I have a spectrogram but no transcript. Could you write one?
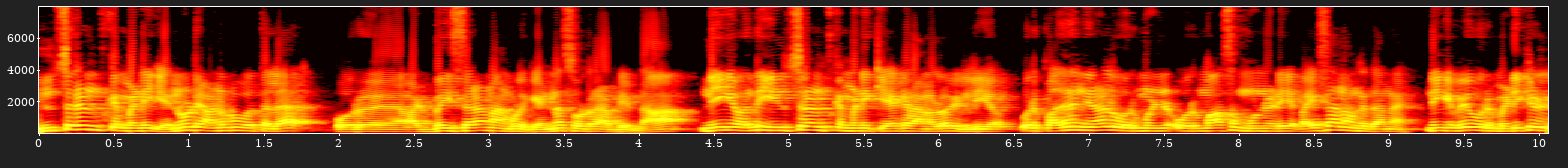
இன்சூரன்ஸ் கம்பெனி என்னுடைய அனுபவத்தில் ஒரு அட்வைஸராக நான் உங்களுக்கு என்ன சொல்கிறேன் அப்படின்னா நீங்கள் வந்து இன்சூரன்ஸ் கம்பெனி கேட்குறாங்களோ இல்லையோ ஒரு பதினஞ்சு நாள் ஒரு முன் ஒரு மாதம் முன்னாடியே வயசானவங்க தானே நீங்கள் போய் ஒரு மெடிக்கல்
